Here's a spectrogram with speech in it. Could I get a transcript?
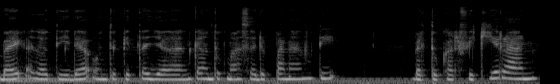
Baik atau tidak untuk kita jalankan untuk masa depan nanti. Bertukar pikiran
